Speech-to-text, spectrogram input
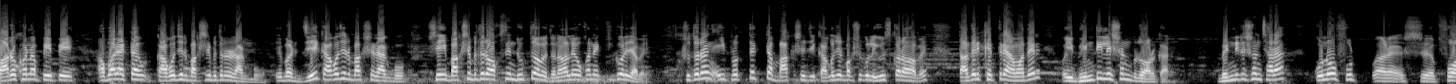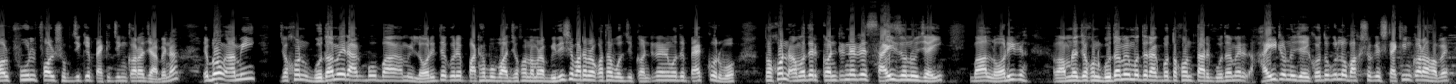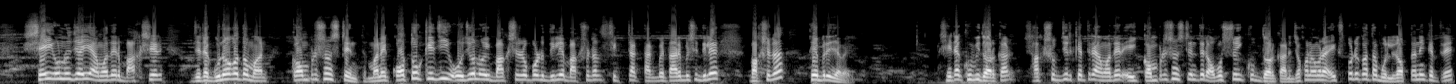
বারোখানা পেপে আবার একটা কাগজের বাক্সের ভেতরে রাখব। এবার যে কাগজের বাক্সে রাখব, সেই বাক্সের ভেতরে অক্সিজেন ঢুকতে হবে তো, নাহলে ওখানে কী করে যাবে? সুতরাং এই প্রত্যেকটা বাক্সে যে কাগজের বাক্সগুলো ইউজ করা হবে, তাদের ক্ষেত্রে আমাদের ওই ভেন্টিলেশন দরকার। ভেন্টিলেশন ছাড়া কোনো ফুড মানে ফল, ফুল, ফল, সবজিকে প্যাকেজিং করা যাবে না। এবং আমি যখন গোদামে রাখব বা আমি লরিতে করে পাঠাবো বা যখন আমরা বিদেশে পাঠাবার কথা বলছি কন্টেনারের মধ্যে প্যাক করব, তখন আমাদের কন্টেনারের সাইজ অনুযায়ী বা লরির, আমরা যখন গোদামের মধ্যে রাখব, তখন তার গোদামের হাইট অনুযায়ী কতগুলো বাক্সকে স্ট্যাকিং করা হবে, সেই অনুযায়ী আমাদের বাক্সের যেটা গুণগত মান কম্প্রেশন স্ট্রেংথ মানে কত কেজি ওজন ওই বাক্সের ওপর দিলে বাক্সটা ঠিকঠাক থাকবে, তার বেশি দিলে বাক্সটা থেবড়ে যাবে। সেটা খুবই দরকার। শাকসবজির ক্ষেত্রে আমাদের এই কম্প্রেশন স্ট্রেন্থের অবশ্যই খুব দরকার। যখন আমরা এক্সপোর্টের কথা বলি, রপ্তানির ক্ষেত্রে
